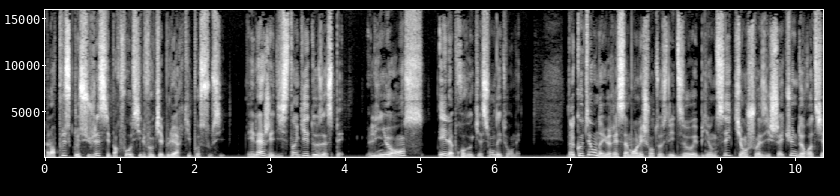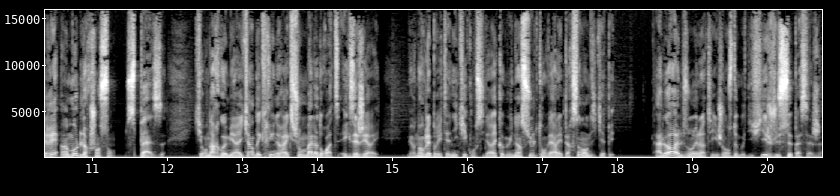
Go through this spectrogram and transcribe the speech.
Alors plus que le sujet, c'est parfois aussi le vocabulaire qui pose souci. Et là, j'ai distingué deux aspects, l'ignorance et la provocation détournée. D'un côté, on a eu récemment les chanteuses Lizzo et Beyoncé qui ont choisi chacune de retirer un mot de leur chanson, spaz, qui en argot américain décrit une réaction maladroite, exagérée, mais en anglais britannique est considéré comme une insulte envers les personnes handicapées alors elles ont eu l'intelligence de modifier juste ce passage.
